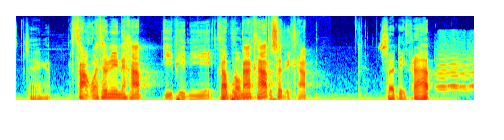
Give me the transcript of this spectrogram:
ใช่ครับ ฝากไว้เท่านี้นะครับ EP นี้คขรัอบบคุผมณมากครับ สวัสดีครับ สวัสดีครับ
